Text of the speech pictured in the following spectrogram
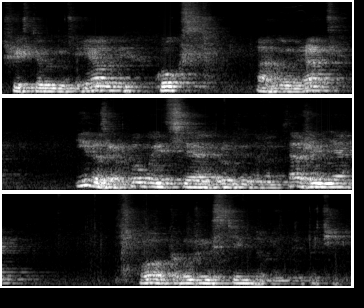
шихтові матеріали, кокс, агломерат і розраховується грубне навантаження по окружності доменної печі.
